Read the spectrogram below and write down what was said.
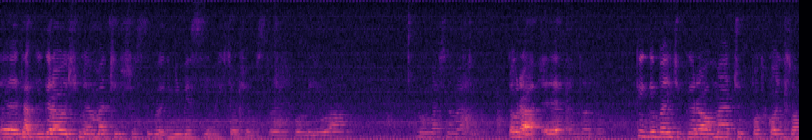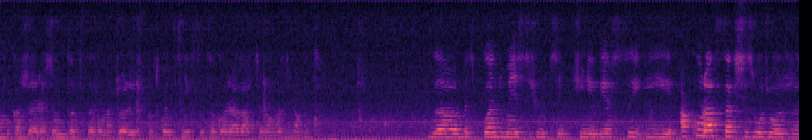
E, tak, grałyśmy mecze i wszyscy byli niebiescy i nie chciał się strona pomyliła. No właśnie mecz. Dobra, e, kiedy będzie grał meczyk, pod koniec wam pokażę rezultat tego meczu, ale już pod koniec nie chcę tego relacjonować nawet. Za bez błędu jesteśmy ci niebiescy i akurat tak się złożyło, że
